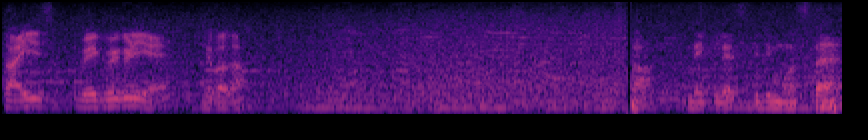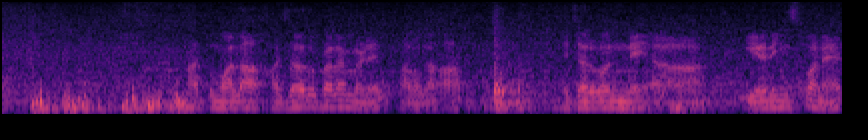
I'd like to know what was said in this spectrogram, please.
प्राईस वेगवेगळी आहे. हे बघा. हा नेकलेस किती मस्त आहे. हा तुम्हाला हजार रुपयाला मिळेल. हा बघा हा. त्याच्याबरोबर ने इयरिंग्स पण आहेत.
